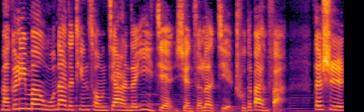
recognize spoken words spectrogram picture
玛格丽梦无奈地听从家人的意见，选择了解除的办法。但是，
